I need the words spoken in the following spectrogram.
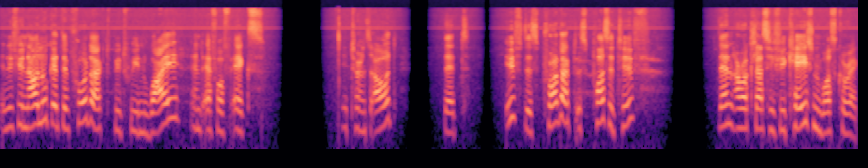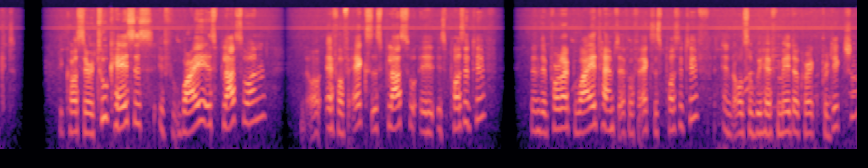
And if you now look at the product between y and f of x, it turns out that if this product is positive, then our classification was correct. Because there are two cases, if y is plus 1, f of x is, plus, is positive, then the product y times f of x is positive, and also we have made a correct prediction.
